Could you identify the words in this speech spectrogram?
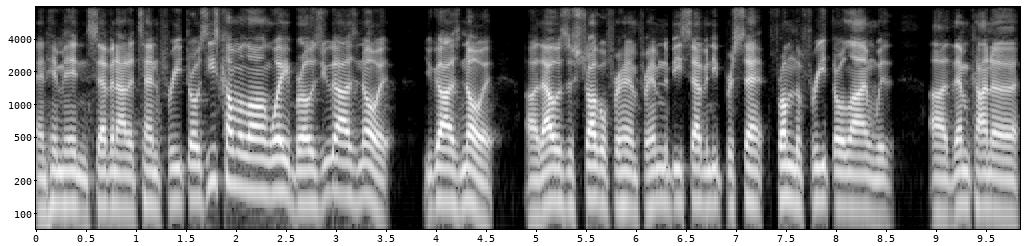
and him hitting seven out of ten free throws. He's come a long way, bros. You guys know it. You guys know it. Uh, that was a struggle for him. For him to be seventy percent from the free throw line with uh, them kind of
